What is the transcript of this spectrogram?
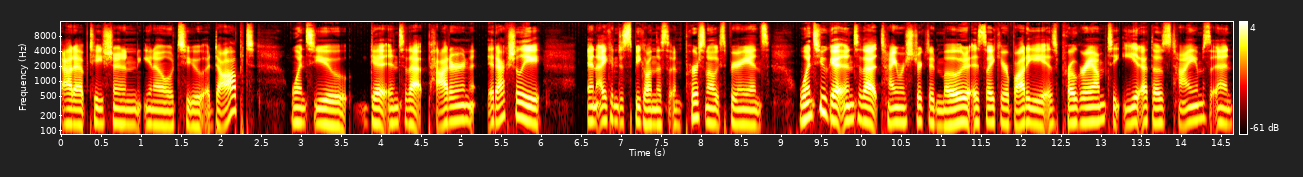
adaptation, you know, to adopt once you get into that pattern, it actually, and I can just speak on this in personal experience. Once you get into that time restricted mode, it's like your body is programmed to eat at those times, and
